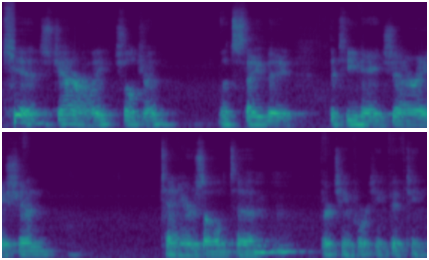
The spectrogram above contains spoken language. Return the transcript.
kids generally, children, let's say the, the teenage generation, 10 years old to Mhm. 13, 14, 15.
